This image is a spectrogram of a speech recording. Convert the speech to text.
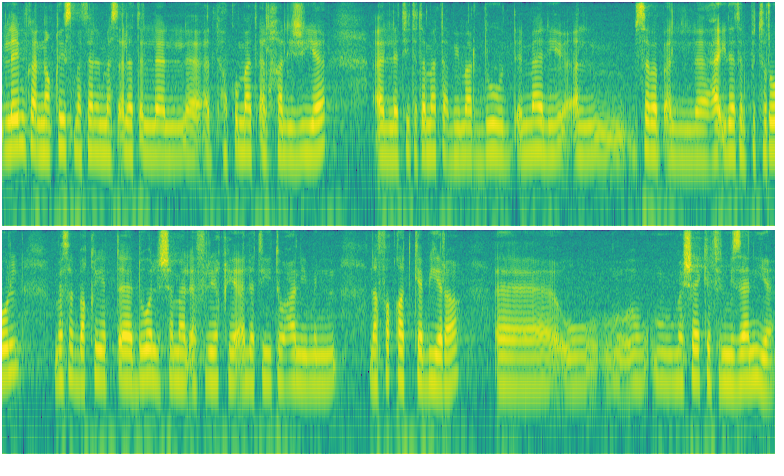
لا يمكن أن نقيس مثلا مسألة الحكومات الخليجية التي تتمتع بمردود مالي بسبب عائدات البترول مثل بقية دول شمال أفريقيا التي تعاني من نفقات كبيرة آه، ومشاكل في الميزانية.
